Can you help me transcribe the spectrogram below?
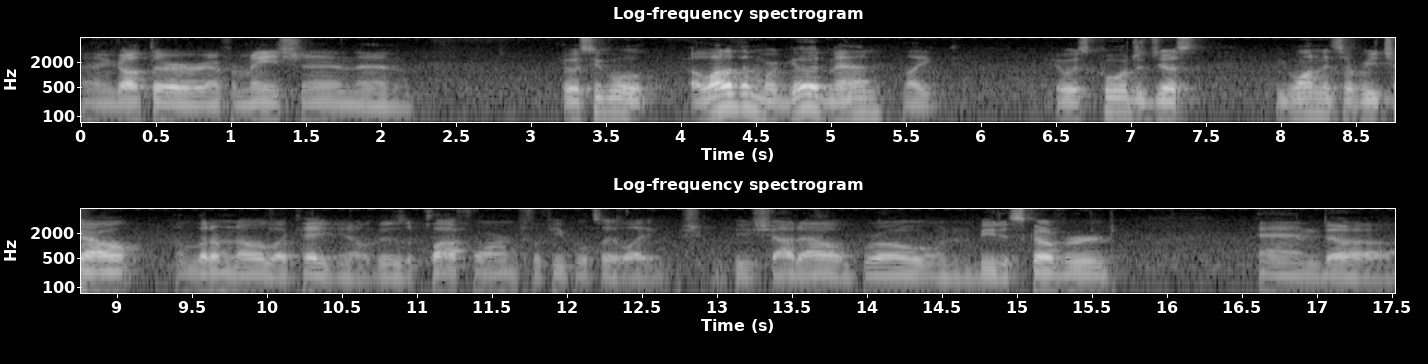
and got their information, and it was people. A lot of them were good, man. Like, it was cool to just. We wanted to reach out and let them know, like, hey, you know, there's a platform for people to like be shout out, grow, and be discovered, and. uh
